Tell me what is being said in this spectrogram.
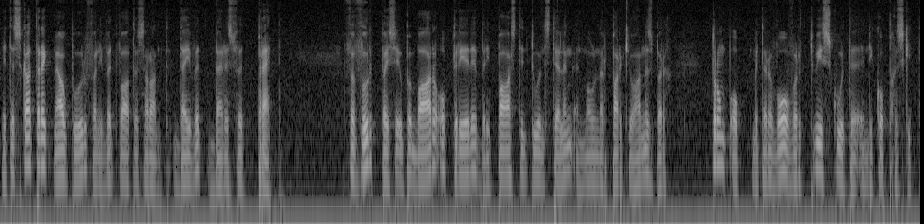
het een skatryk melkboer van die Witwatersrand, David Beresford Pratt, vervoerd by sy openbare optrede by die paastentoonstelling in Mulner Park Johannesburg, tromp op met een revolver twee skote in die kop geskiet.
